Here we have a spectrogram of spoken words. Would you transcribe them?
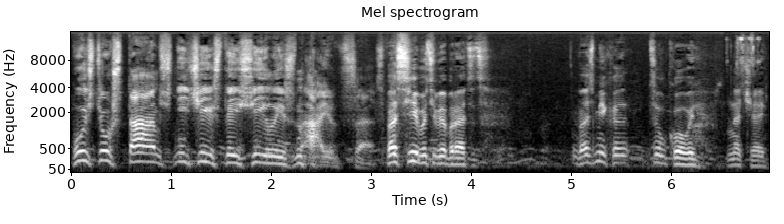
Пусть уж там с нечистой силой знаются. Спасибо тебе, братец. Возьми-ка целковый на чай.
